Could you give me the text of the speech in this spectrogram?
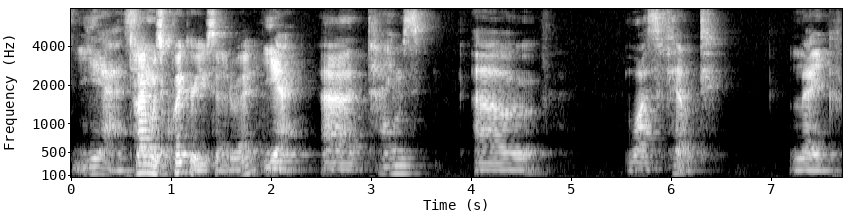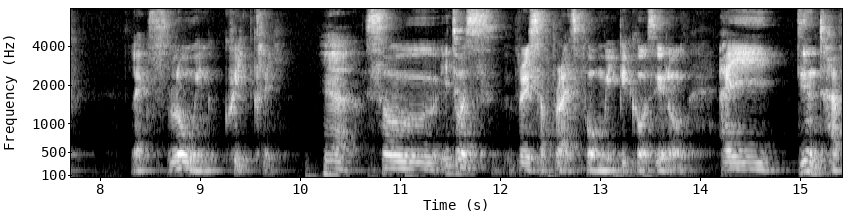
yeah. so- Time was quicker, you said, right? yeah, uh, times uh, was felt like like flowing quickly. Yeah. So it was very surprise for me because you know I didn't have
